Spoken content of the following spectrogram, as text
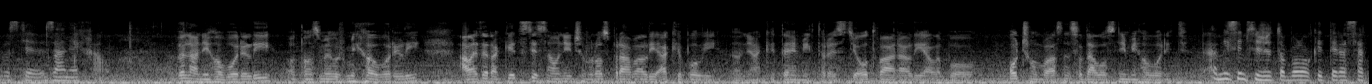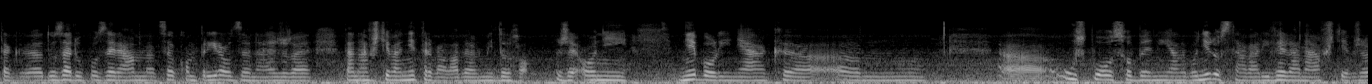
proste zanechal. Veľa nehovorili, o tom sme už my hovorili, ale teda keď ste sa o niečom rozprávali, aké boli nejaké témy, ktoré ste otvárali, alebo o čom vlastne sa dalo s nimi hovoriť? A myslím si, že to bolo, keď teraz sa tak e, dozadu pozerám, celkom prirodzené, že tá návšteva netrvala veľmi dlho. Že oni neboli nejak um, uspôsobení alebo nedostávali veľa návštev, že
